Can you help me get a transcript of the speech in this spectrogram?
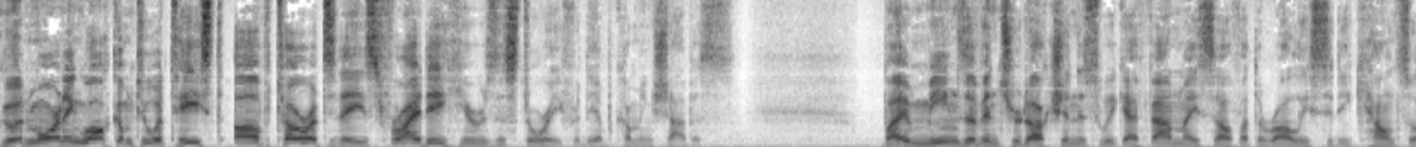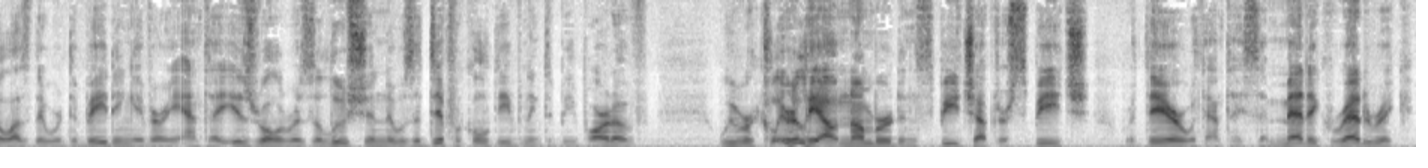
Good morning. Welcome to a taste of Torah. Today's Friday. Here is a story for the upcoming Shabbos. By means of introduction, this week I found myself at the Raleigh City Council as they were debating a very anti Israel resolution. It was a difficult evening to be part of. We were clearly outnumbered in speech after speech. We're there with anti Semitic rhetoric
